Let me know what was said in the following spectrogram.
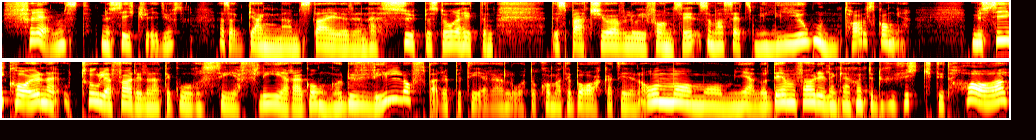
främst musikvideos. Alltså Gangnam Style, den här superstora hitten Despacho av Louis Fonsi som har setts miljontals gånger. Musik har ju den här otroliga fördelen att det går att se flera gånger. Du vill ofta repetera en låt och komma tillbaka till den om och om, och om igen. Och den fördelen kanske inte du riktigt har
